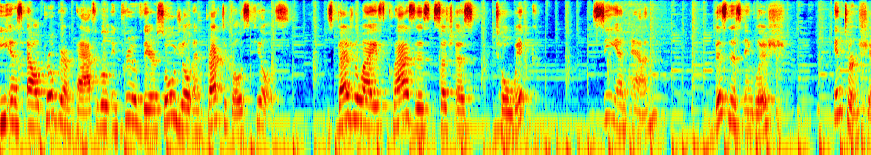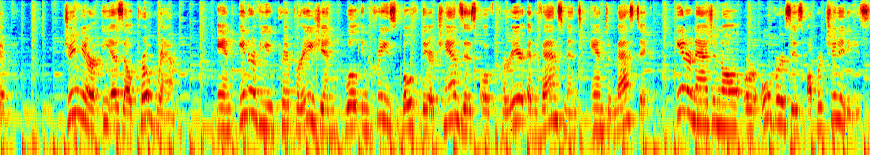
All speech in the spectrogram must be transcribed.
ESL program path will improve their social and practical skills. Specialized classes such as TOEIC, CNN, Business English, Internship, Junior ESL program, and interview preparation will increase both their chances of career advancement and domestic, international, or overseas opportunities.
